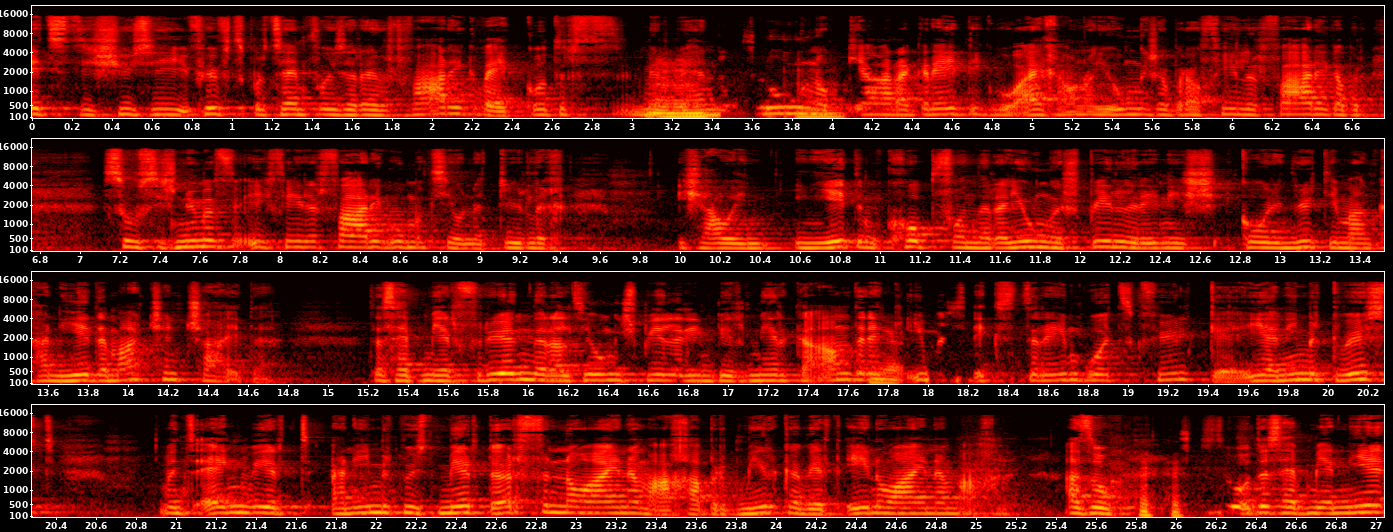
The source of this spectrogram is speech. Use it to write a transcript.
jetzt ist unsere 50% von unserer Erfahrung weg, oder? Wir, mhm. wir haben noch Flu, noch Chiara Gredig, die eigentlich auch noch jung ist, aber auch viel Erfahrung, aber sonst ist nicht mehr viel Erfahrung rum und natürlich ist auch in, in jedem Kopf von einer jungen Spielerin ist Corinne Rüttimann kann jeden Match entscheiden. Das hat mir früher als junge Spielerin bei Mirka Andrek ja. immer ein extrem gutes Gefühl gegeben. Ich habe immer gewusst, wenn es eng wird, habe ich immer gewusst, wir dürfen noch einen machen, aber Mirka wird eh noch einen machen. Also so, das hat mir nie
